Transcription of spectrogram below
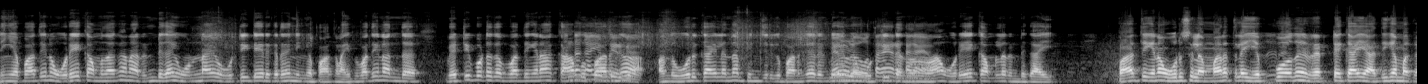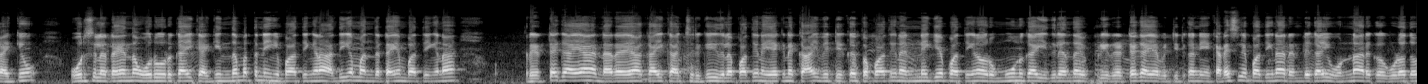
நீங்கள் பார்த்தீங்கன்னா ஒரே காம்பு தாங்க ஆனால் ரெண்டு காய் ஒன்றாவே ஒட்டிக்கிட்டே இருக்கிறத நீங்கள் பார்க்கலாம் இப்போ பார்த்தீங்கன்னா அந்த வெட்டி போட்டதை பார்த்தீங்கன்னா காம்பு காய் எப்படி பாருங்க அந்த ஒரு காயில தான் பிஞ்சிருக்கு பாருங்க. ரெண்டு காயில உள்ள ஒத்த காய், ரெட்டை ஒட்டிட்டது தான் ஒரே காம்பில் ரெண்டு காய். பார்த்தீங்கன்னா ஒரு சில மரத்தில் எப்போதும் ரெட்டை காய் அதிகமாக காய்க்கும். ஒரு சில டைம் தான் ஒரு ஒரு காய் காய்க்கும். இந்த மரத்தை நீங்கள் பார்த்தீங்கன்னா அதிகமாக அந்த டைம் பார்த்தீங்கன்னா ரெட்டை காயாக நிறையா காய் காய்ச்சிருக்கு. இதில் பார்த்தீங்கன்னா ஏற்கனவே காய் வெட்டியிருக்கேன் இப்போ பார்த்தீங்கன்னா இன்றைக்கே பார்த்தீங்கன்னா ஒரு மூணு காய் இதில் இருந்தால் இப்படி ரெட்டை காயாக வெட்டியிருக்கேன் நீங்கள் கடைசியில் பார்த்தீங்கன்னா ரெண்டு காய் ஒன்றா இருக்கக்கூடாதோ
